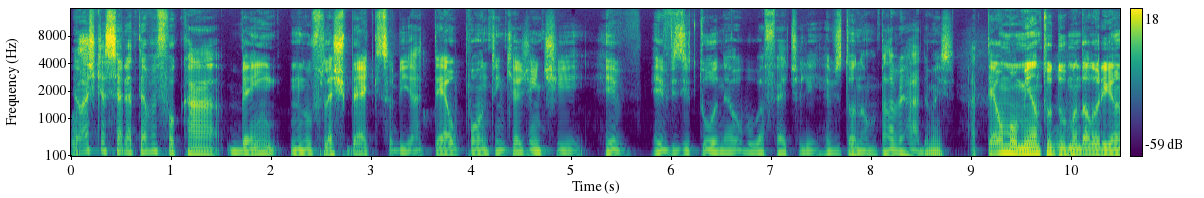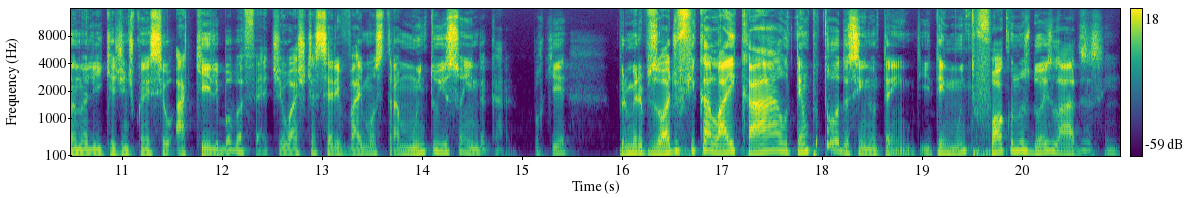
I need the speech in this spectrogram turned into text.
Eu acho que a série até vai focar bem no flashback, sabia? Até o ponto em que a gente re revisitou, né, o Boba Fett ali. Revisitou não, palavra errada, mas até o momento do uhum. Mandaloriano ali que a gente conheceu aquele Boba Fett. Eu acho que a série vai mostrar muito isso ainda, cara. Porque o primeiro episódio fica lá e cá o tempo todo, assim, não tem e tem muito foco nos dois lados, assim.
